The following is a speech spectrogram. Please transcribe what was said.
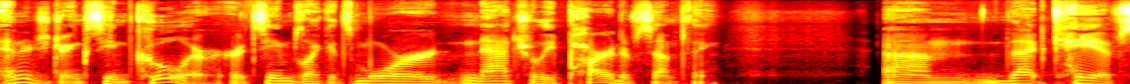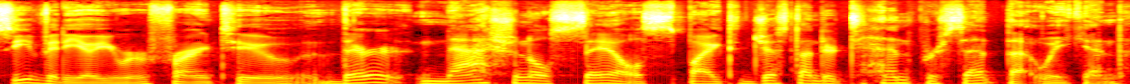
energy drink seem cooler, or it seems like it's more naturally part of something. Um, that KFC video you were referring to, their national sales spiked just under 10% that weekend.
